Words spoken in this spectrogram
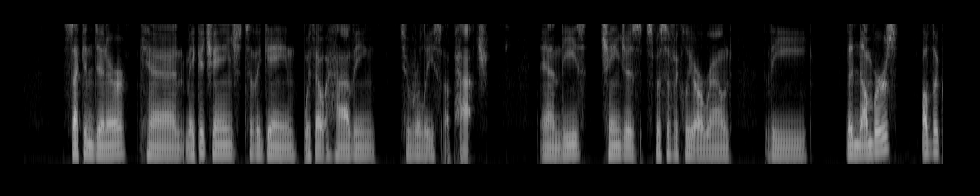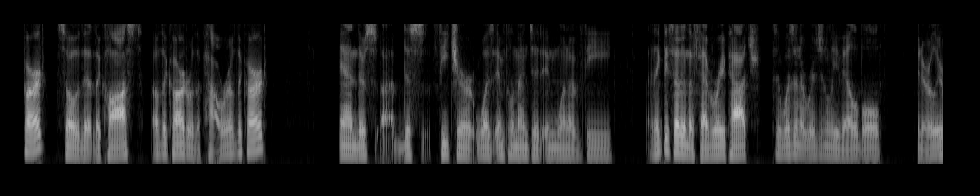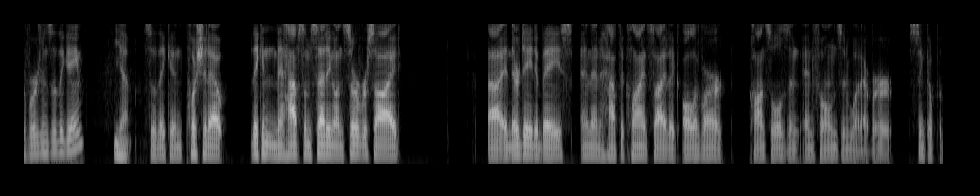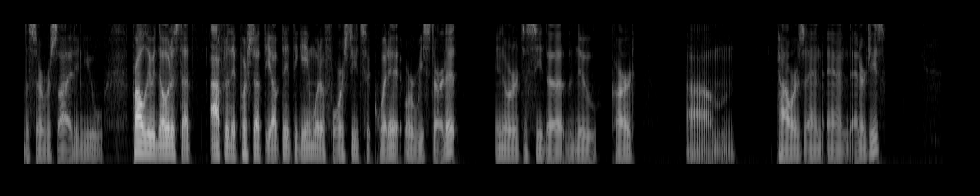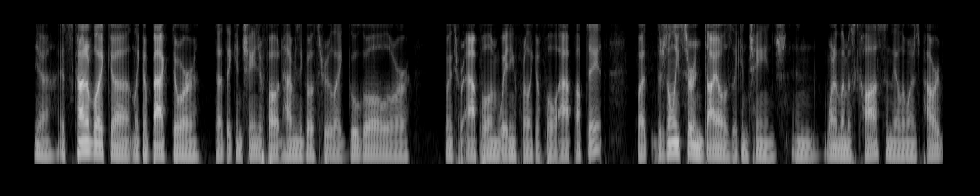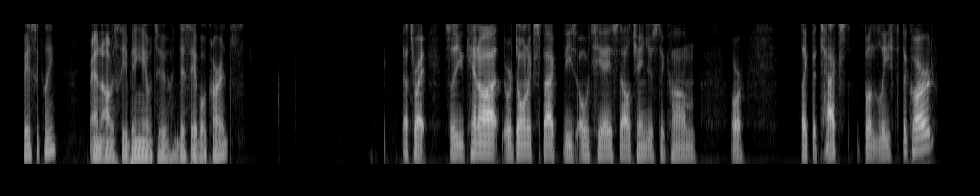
Second Dinner can make a change to the game without having to release a patch. And these changes specifically are around the the numbers of the card, so the the cost of the card or the power of the card. And there's uh, this feature was implemented in one of the I think they said in the February patch because it wasn't originally available in earlier versions of the game Yeah. so they can push it out. They can have some setting on server side uh, in their database, and then have the client side, like all of our consoles and, and phones and whatever, sync up with the server side. And you probably would notice that after they pushed out the update, the game would have forced you to quit it or restart it in order to see the, the new card um, powers and, and energies. Yeah. It's kind of like uh like a back door that they can change without having to go through like Google or going through Apple and waiting for like a full app update. But there's only certain dials they can change, and one of them is cost, and the other one is power, basically, and obviously being able to disable cards. That's right. So you cannot or don't expect these OTA style changes to come or like the text beneath the card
